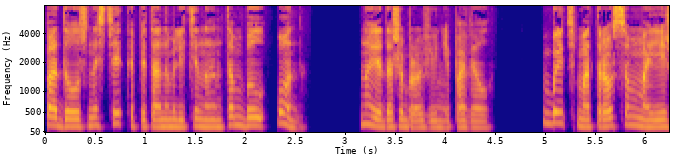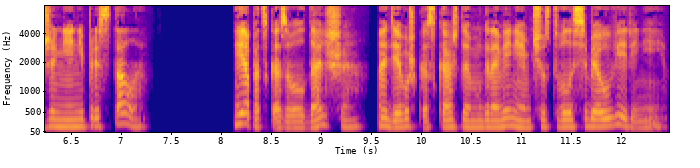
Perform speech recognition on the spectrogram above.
По должности капитаном-лейтенантом был он, но я даже бровью не повел. Быть матросом моей жене не пристало. Я подсказывал дальше, а девушка с каждым мгновением чувствовала себя увереннее.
